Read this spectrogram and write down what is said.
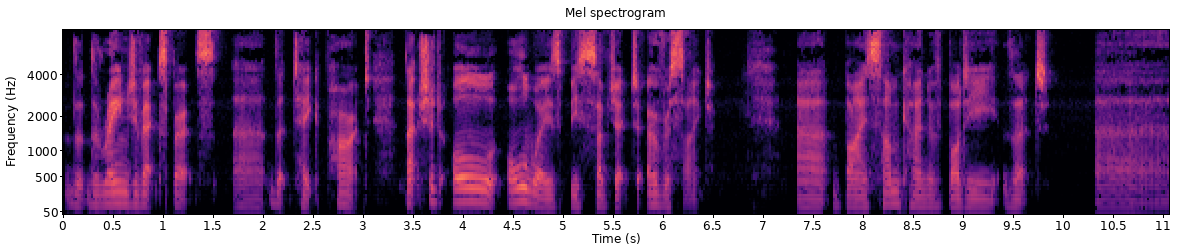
the, the range of experts uh, that take part that should all always be subject to oversight uh, by some kind of body that uh,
